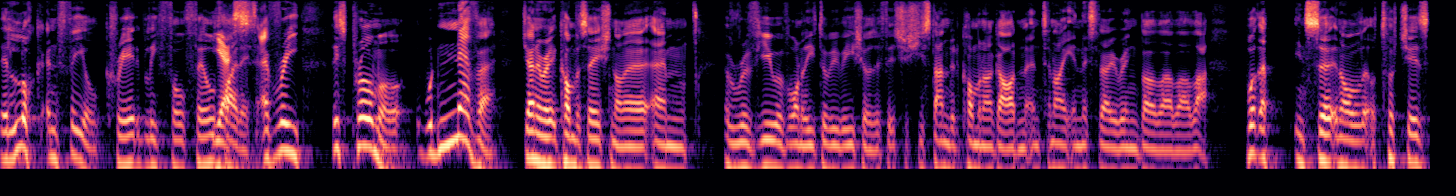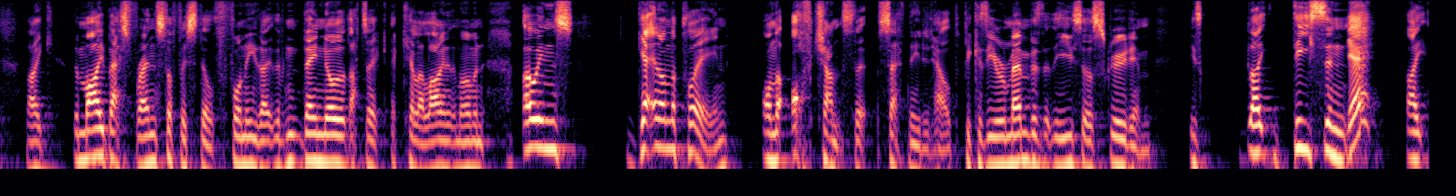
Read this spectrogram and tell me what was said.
they look and feel creatively fulfilled by this. Every this promo would never generate conversation on a um, a review of one of these WB shows if it's just your standard Common Garden and tonight in this very ring, blah blah blah blah. But they're inserting all the little touches, like the my best friend stuff is still funny. Like they've- know that that's a, a killer line at the moment. Owens getting on the plane on the off chance that Seth needed help because he remembers that the Usos screwed him is like decent. Yeah. like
